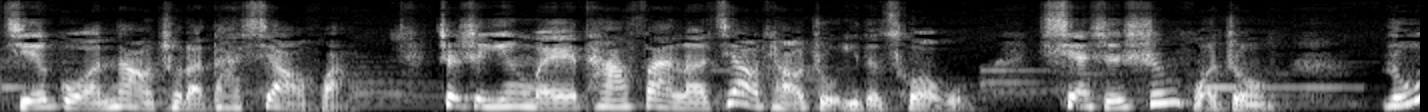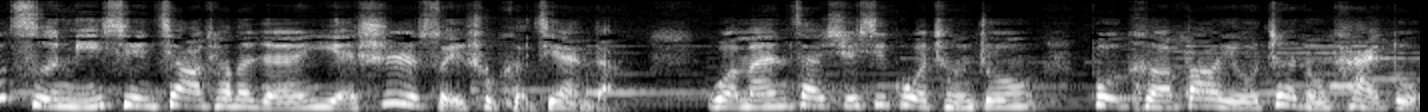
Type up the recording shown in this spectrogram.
结果闹出了大笑话。这是因为他犯了教条主义的错误。现实生活中，如此迷信教条的人也是随处可见的。我们在学习过程中不可抱有这种态度，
